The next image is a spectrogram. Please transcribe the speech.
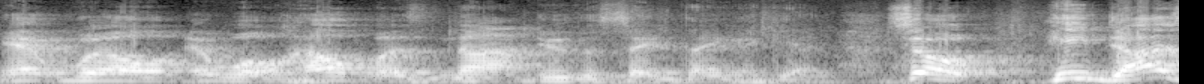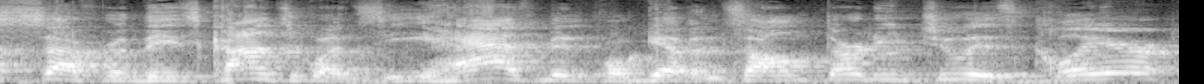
it will it will help us not do the same thing again. So he does suffer these consequences. He has been forgiven. Psalm 32 is clear.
